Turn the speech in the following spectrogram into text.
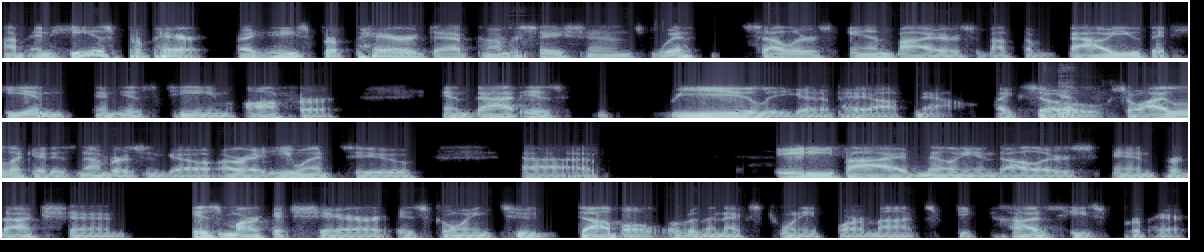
Um, and he is prepared, right? He's prepared to have conversations with sellers and buyers about the value that he and, and his team offer. And that is really going to pay off now. Like, so, yep. so I look at his numbers and go, all right, he went to uh, $85 million in production. His market share is going to double over the next 24 months because he's prepared.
